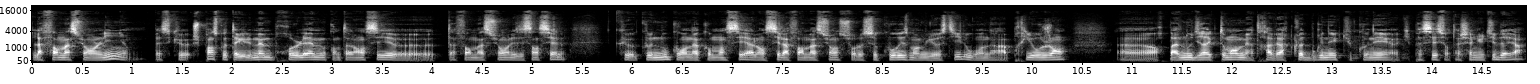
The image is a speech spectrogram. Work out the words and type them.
la formation en ligne, parce que je pense que tu as eu le même problème quand tu as lancé euh, ta formation Les Essentiels que, nous quand on a commencé à lancer la formation sur le secourisme en milieu hostile, où on a appris aux gens euh, alors pas nous directement, mais à travers Claude Brunet que tu connais, euh, qui passait sur ta chaîne YouTube d'ailleurs,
